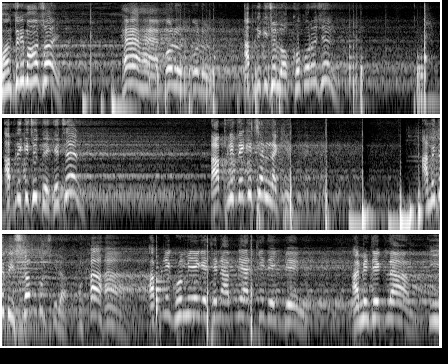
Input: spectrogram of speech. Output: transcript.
মন্ত্রী মহাশয়। হ্যাঁ হ্যাঁ বলুন বলুন। আপনি কিছু লক্ষ্য করেছেন? আপনি কিছু দেখেছেন? আপনি দেখেছেন নাকি? আমি তো বিশ্রাম করছিলাম। আপনি ঘুমিয়ে গেছেন আপনি আর কি দেখবেন? আমি দেখলাম। কি?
